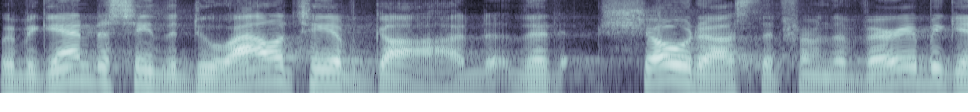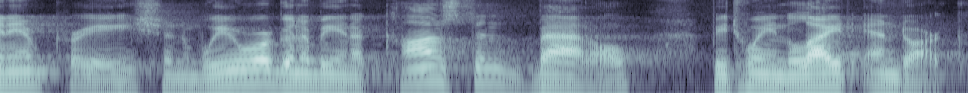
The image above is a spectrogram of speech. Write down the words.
we began to see the duality of God that showed us that from the very beginning of creation, we were going to be in a constant battle between light and dark.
